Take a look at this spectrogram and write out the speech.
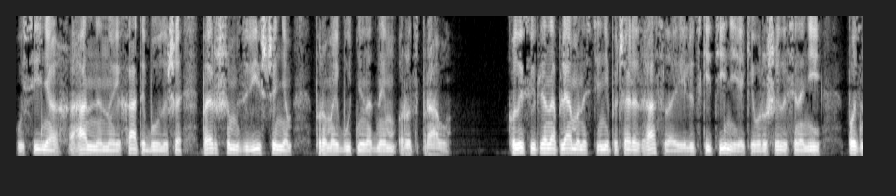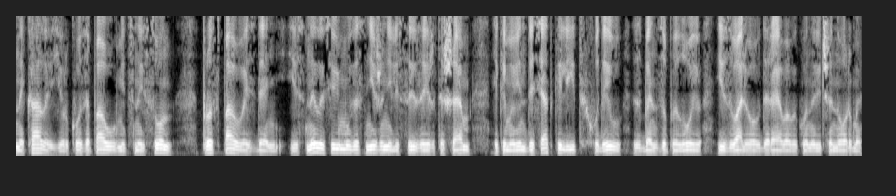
у сінях Ганниної хати був лише першим звіщенням про майбутню над ним розправу. Коли світляна пляма на стіні печери згасла, і людські тіні, які ворушилися на ній, позникали, Юрко запав у міцний сон, проспав весь день, і снилися йому засніжені ліси за Іртишем, якими він десятки літ ходив з бензопилою і звалював дерева, виконуючи норми.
